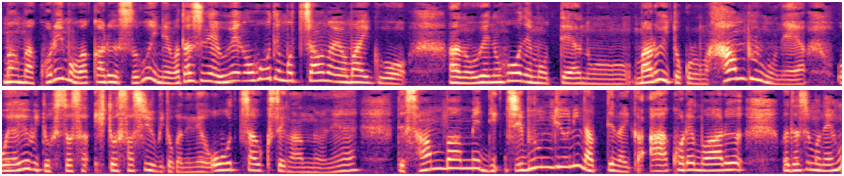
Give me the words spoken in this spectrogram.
まあまあこれもわかる。すごいね、私ね、上の方で持っちゃうのよ、マイクを。あの、上の方で持って、あの、丸いところの半分をね、親指と人差し指とかでね、覆っちゃう癖があるのよね。で、3番目、自分流になってないか。ああ、これもある。私もね、うーん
